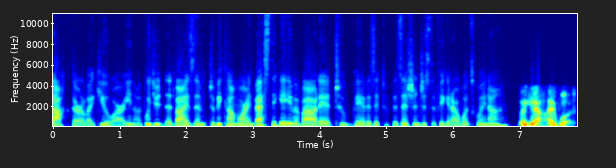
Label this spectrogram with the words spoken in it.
doctor like you are, you know, would you advise them to become more investigative about it, to pay a visit to a physician just to figure out what's going on? Well, yeah, I would.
